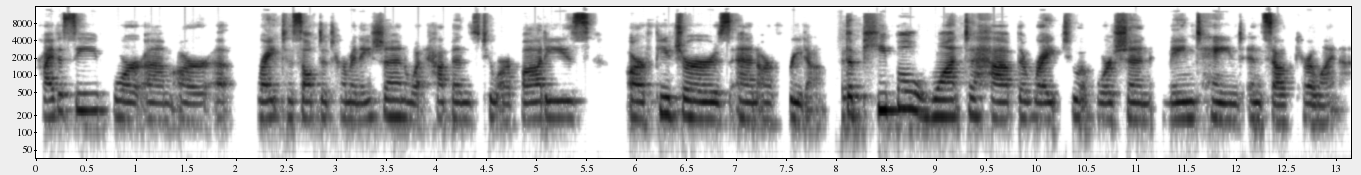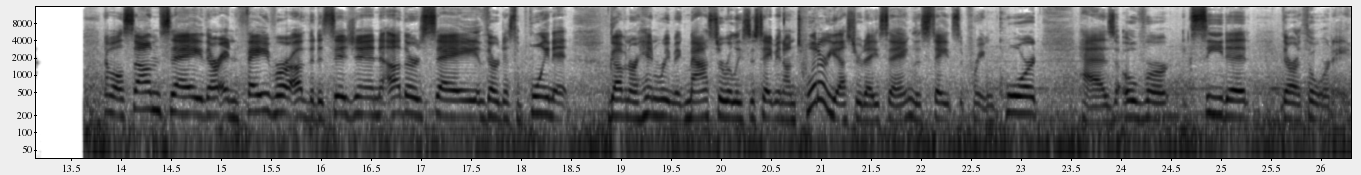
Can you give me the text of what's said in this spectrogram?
privacy, for um, our uh, right to self determination, what happens to our bodies, our futures, and our freedom. The people want to have the right to abortion maintained in South Carolina. While some say they're in favor of the decision, others say they're disappointed. Governor Henry McMaster released a statement on Twitter yesterday saying the state Supreme Court has over exceeded their authority.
